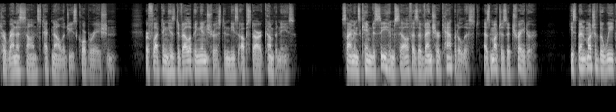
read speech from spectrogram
to Renaissance Technologies Corporation, reflecting his developing interest in these upstart companies. Simons came to see himself as a venture capitalist as much as a trader. He spent much of the week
